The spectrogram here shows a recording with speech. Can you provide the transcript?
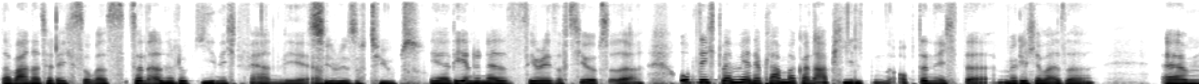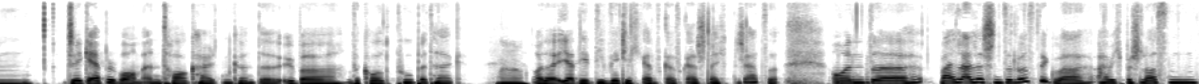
da war natürlich sowas, so eine Analogie nicht fern wie ähm, Series of Tubes. Ja, yeah, the Internet is a Series of Tubes. Oder ob nicht, wenn wir eine PlumberCon abhielten, ob da nicht äh, möglicherweise ähm, Jake Applebaum einen Talk halten könnte über The Cold Poop Attack. Ja. Oder ja, die, die wirklich ganz, ganz, ganz schlechten Scherze. Und äh, weil alles schon so lustig war, habe ich beschlossen,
